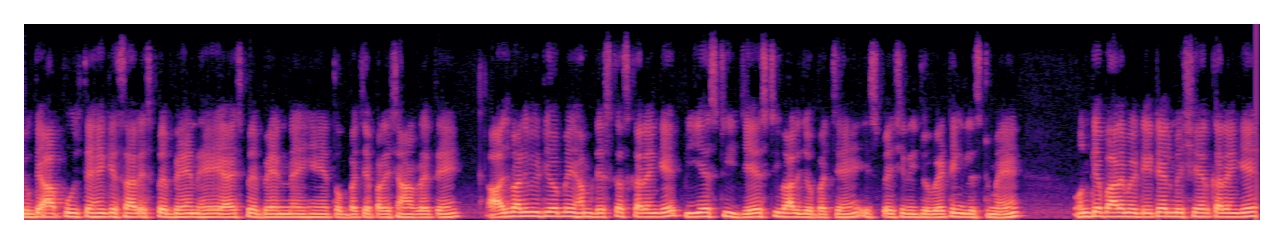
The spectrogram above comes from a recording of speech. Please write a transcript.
क्योंकि आप पूछते हैं कि सर, इस पे बैन है या इस पे बैन नहीं है तो बच्चे परेशान रहते हैं। आज वाली वीडियो में हम डिस्कस करेंगे पीएसटी जीएसटी वाले जो बच्चे हैं, स्पेशली जो वेटिंग लिस्ट में हैं, उनके बारे में डिटेल में शेयर करेंगे।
